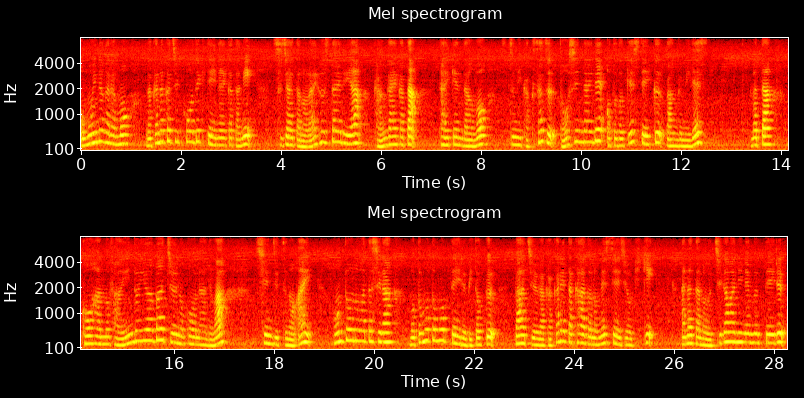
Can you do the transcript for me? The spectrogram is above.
思いながらもなかなか実行できていない方にスジャータのライフスタイルや考え方体験談を包み隠さず等身大でお届けしていく番組です。また後半の「Find Your Virtue」のコーナーでは真実の愛本当の私がもともと持っている美徳バーチューが書かれたカードのメッセージを聞きあなたの内側に眠っている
